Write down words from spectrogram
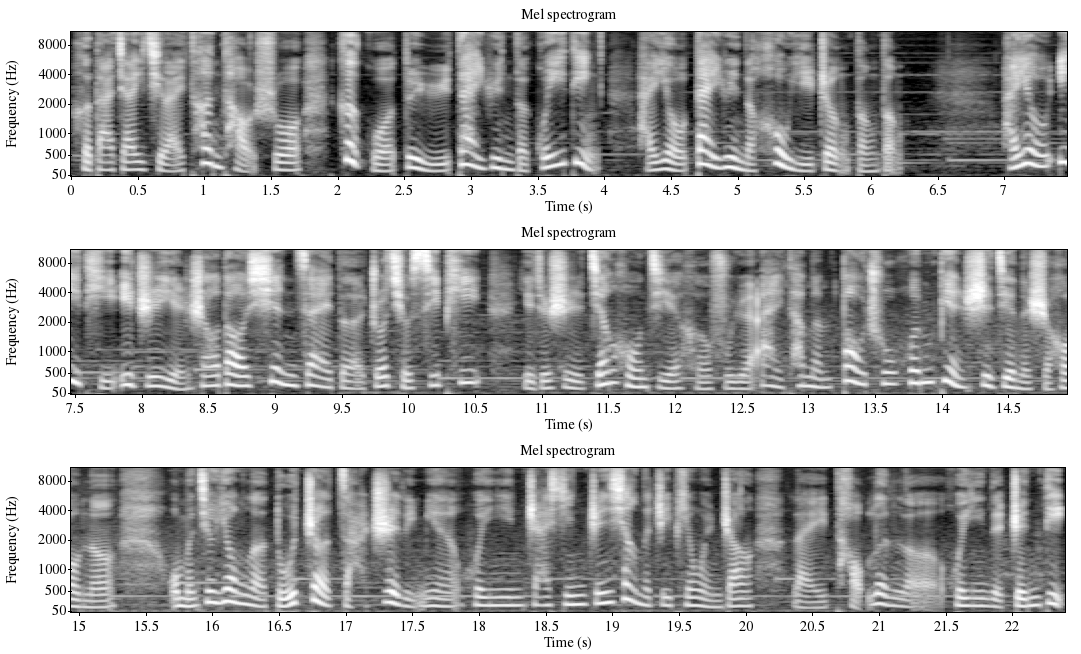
和大家一起来探讨说各国对于代孕的规定，还有代孕的后遗症等等。还有议题一直延烧到现在的桌球 CP，也就是江宏杰和福原爱他们爆出婚变事件的时候呢，我们就用了《读者》杂志里面《婚姻扎心真相》的这篇文章来讨论了婚姻的真谛。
